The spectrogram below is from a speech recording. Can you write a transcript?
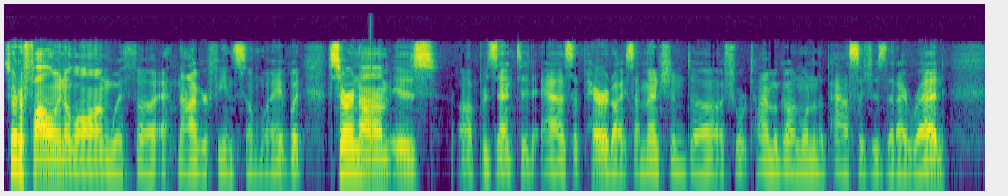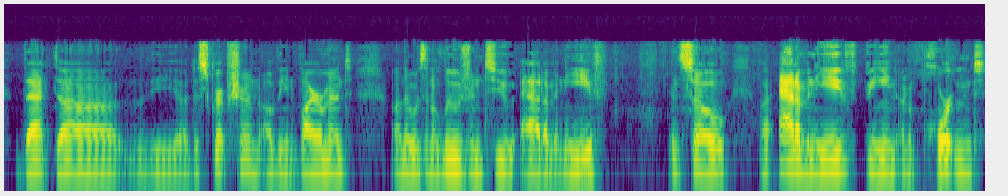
Sort of following along with uh, ethnography in some way, but Suriname is uh, presented as a paradise. I mentioned uh, a short time ago in one of the passages that I read that uh, the uh, description of the environment, there was an allusion to Adam and Eve. And so uh, Adam and Eve being an important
